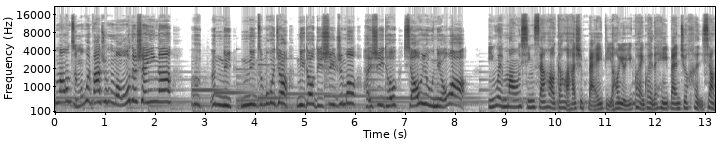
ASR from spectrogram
猫怎么会发出“哞”的声音呢？呃，你你怎么会这样？你到底是一只猫还是一头小乳牛啊？因为猫星三号刚好它是白底，然后有一块一块的黑斑，就很像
